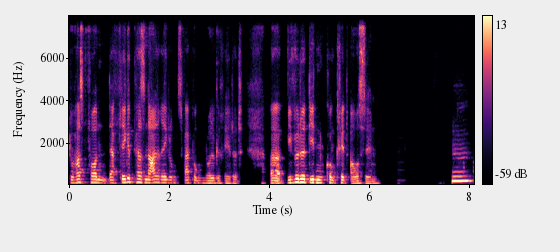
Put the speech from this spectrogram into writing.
du hast von der Pflegepersonalregelung 2.0 geredet. Äh, wie würde die denn konkret aussehen? Hm,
